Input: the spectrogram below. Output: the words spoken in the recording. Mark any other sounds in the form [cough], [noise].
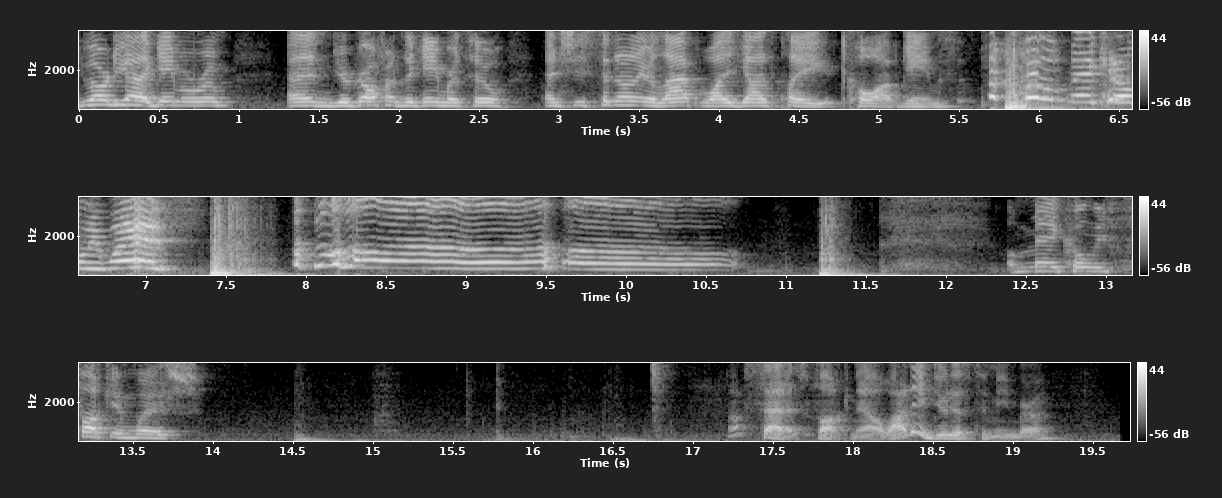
You already got a gamer room, and your girlfriend's a gamer too, and she's sitting on your lap while you guys play co-op games. [laughs] Man can only wish. [laughs] a man can only fucking wish. I'm sad as fuck now. Why did they do this to me, bro?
